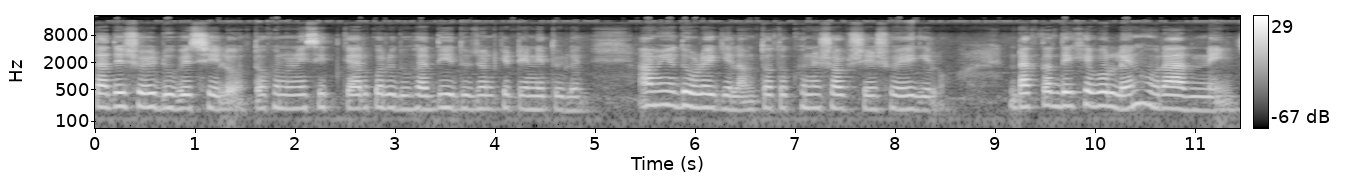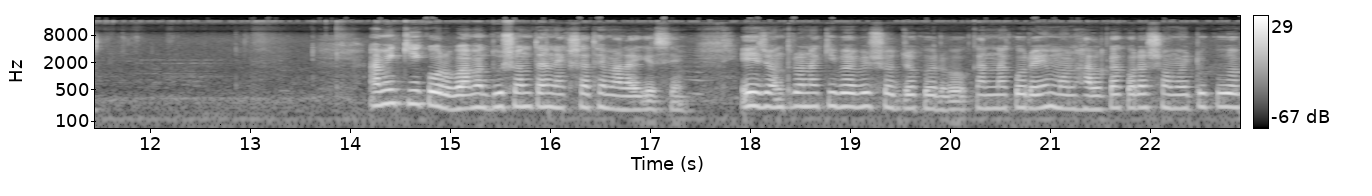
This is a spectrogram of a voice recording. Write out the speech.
তাদের শরীর ডুবেছিল। তখন উনি চিৎকার করে দুহাত দিয়ে দুজনকে টেনে তুলেন আমিও দৌড়ে গেলাম। ততক্ষণে সব শেষ হয়ে গেল। ডাক্তার দেখে বললেন, ওরা আর নেই। আমি কি করব? আমার দু সন্তান একসাথে মারা গেছে। এই যন্ত্রণা কীভাবে সহ্য করব? কান্না করে মন হালকা করার সময়টুকুও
